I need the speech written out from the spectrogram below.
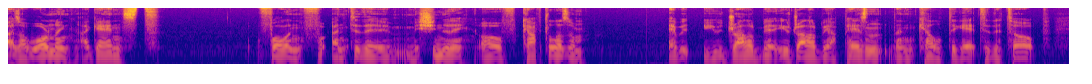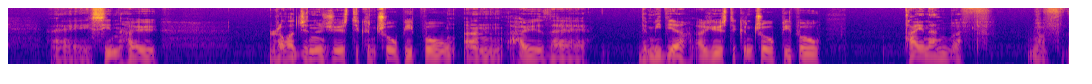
as a warning against falling into the machinery of capitalism. It you would rather be you'd rather be a peasant than killed to get to the top. Uh, he's seen how religion is used to control people and how the the media are used to control people, tying in with with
